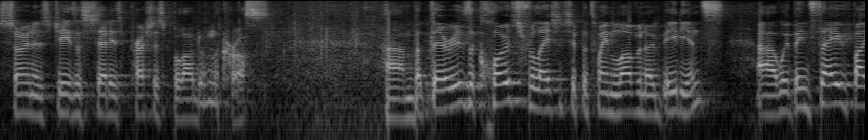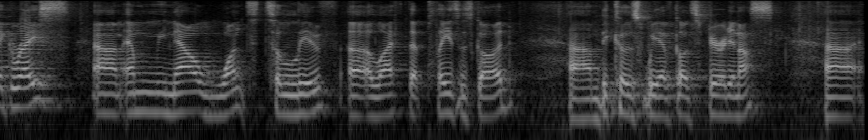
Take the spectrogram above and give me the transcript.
shown as Jesus shed his precious blood on the cross. Um, but there is a close relationship between love and obedience. Uh, we've been saved by grace, um, and we now want to live uh, a life that pleases God um, because we have God's Spirit in us. Uh,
